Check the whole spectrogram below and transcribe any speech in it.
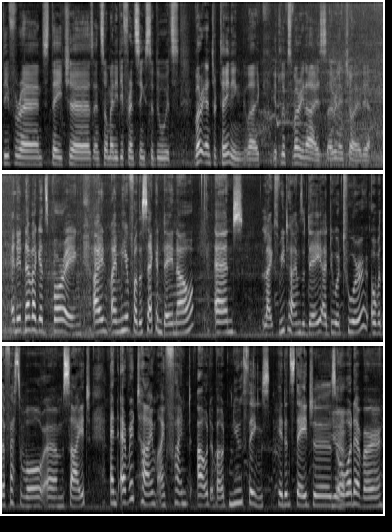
different stages and so many different things to do. It's very entertaining. Like it looks very nice. I really enjoy it. Yeah. and it never gets boring. I'm here for the second day now, and like three times a day, I do a tour over the festival um, site, and every time I find out about new things, hidden stages Yeah. or whatever.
